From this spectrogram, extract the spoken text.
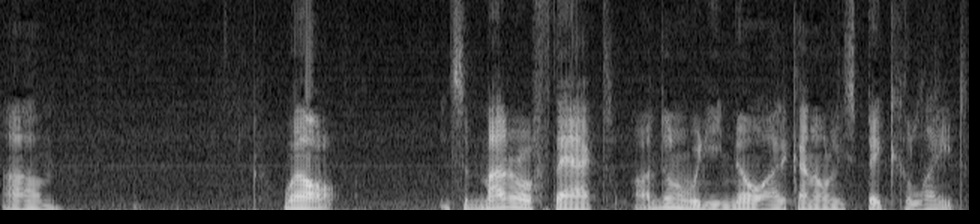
Um, well, it's a matter of fact, I don't really know. I can only speculate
